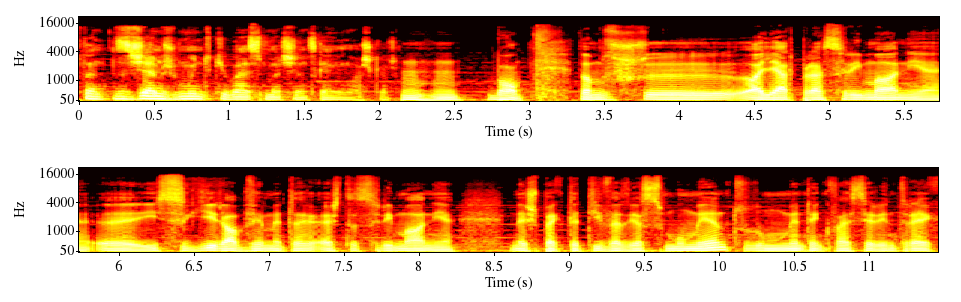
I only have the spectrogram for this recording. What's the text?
Portanto, desejamos muito que o Ice Merchants ganhe um Oscar. Uhum. Bom, vamos uh, olhar para a cerimónia uh, e seguir, obviamente, esta cerimónia na expectativa desse momento, do momento em que vai ser entregue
